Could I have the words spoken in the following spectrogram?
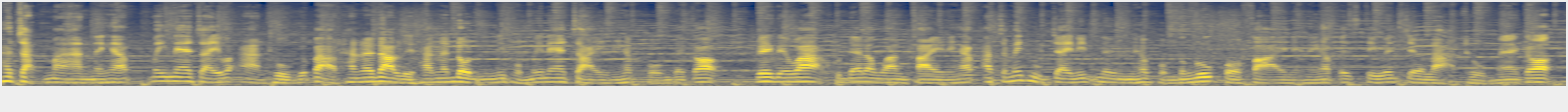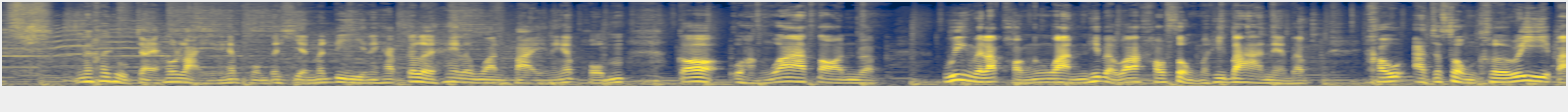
ขจัดมารนะครับไม่แน่ใจว่าอ่านถูกหรือเปล่าธนดันหรือธนดลนี่ผมไม่แน่ใจนะครับผมแต่ก็เรียกได้ว่าคุณได้รางวัลไปนะครับอาจจะไม่ถูกใจนิดนึงนะครับผมตรงรูปโปรไฟล์เนี่ยนะครับเป็นสตีเวนเจอร์ลาดถูกไหมก็ไม่ค่อยถูกใจเท่าไหร่นะครับผมแต่เขียนมาดีนะครับก็เลยให้รางวัลไปนะครับผมก็หวังว่าตอนแบบวิ่งไปรับของรางวัลที่แบบว่าเขาส่งมาที่บ้านเนี่ยแบบ เขาอาจจะส่งเคอรี่ไป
